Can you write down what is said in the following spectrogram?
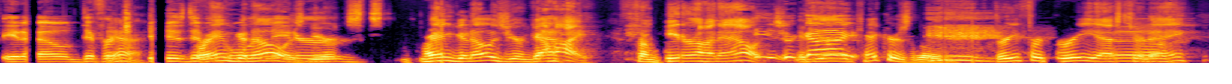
You know, different yeah. different Graham your Graham Gano is your guy. Yeah from here on out. He's your if guy. Kickers league, three for three yesterday, uh,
